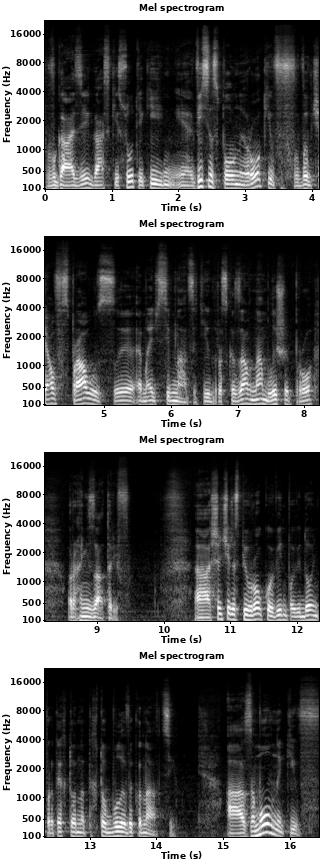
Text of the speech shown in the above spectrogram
в Газі, Газький суд, який е, 8,5 років вивчав справу з MH17 і розказав нам лише про організаторів. Ще через півроку він повідомив про те, хто хто були виконавці. А замовників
